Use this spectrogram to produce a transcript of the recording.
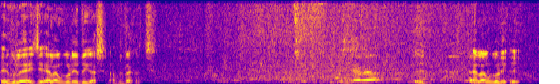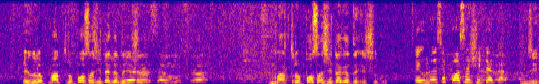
এগুলো এই যে এলানগুড়ি এদিকে আসেন আমি দেখাচ্ছি। এলানগুড়ি এ- এগুলো মাত্র পঁচাশি টাকা থেকে শুরু। মাত্র পঁচাশি টাকা থেকে শুরু। এগুলো হচ্ছে পঁচাশি টাকা। জি।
